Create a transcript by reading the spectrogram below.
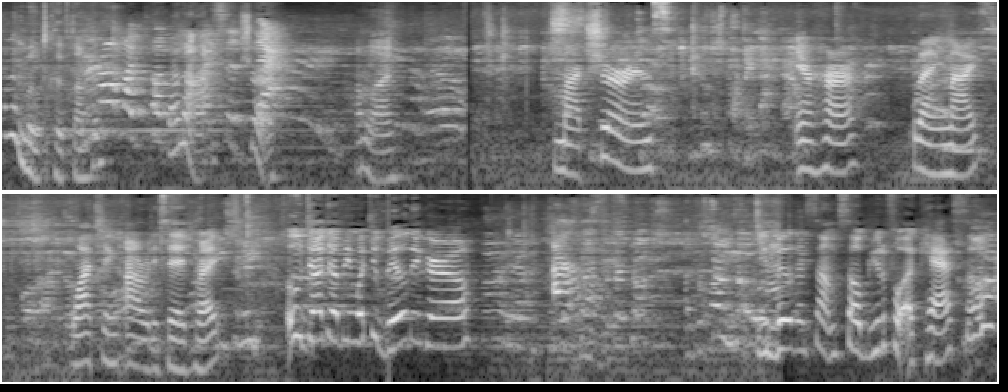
I'm in the mood to cook something. Why not? Sure. I'm lying. My children's in her playing nice. Watching, I already said, right? Ooh, JoJo Bean, what you building, girl? You building something so beautiful, a castle?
